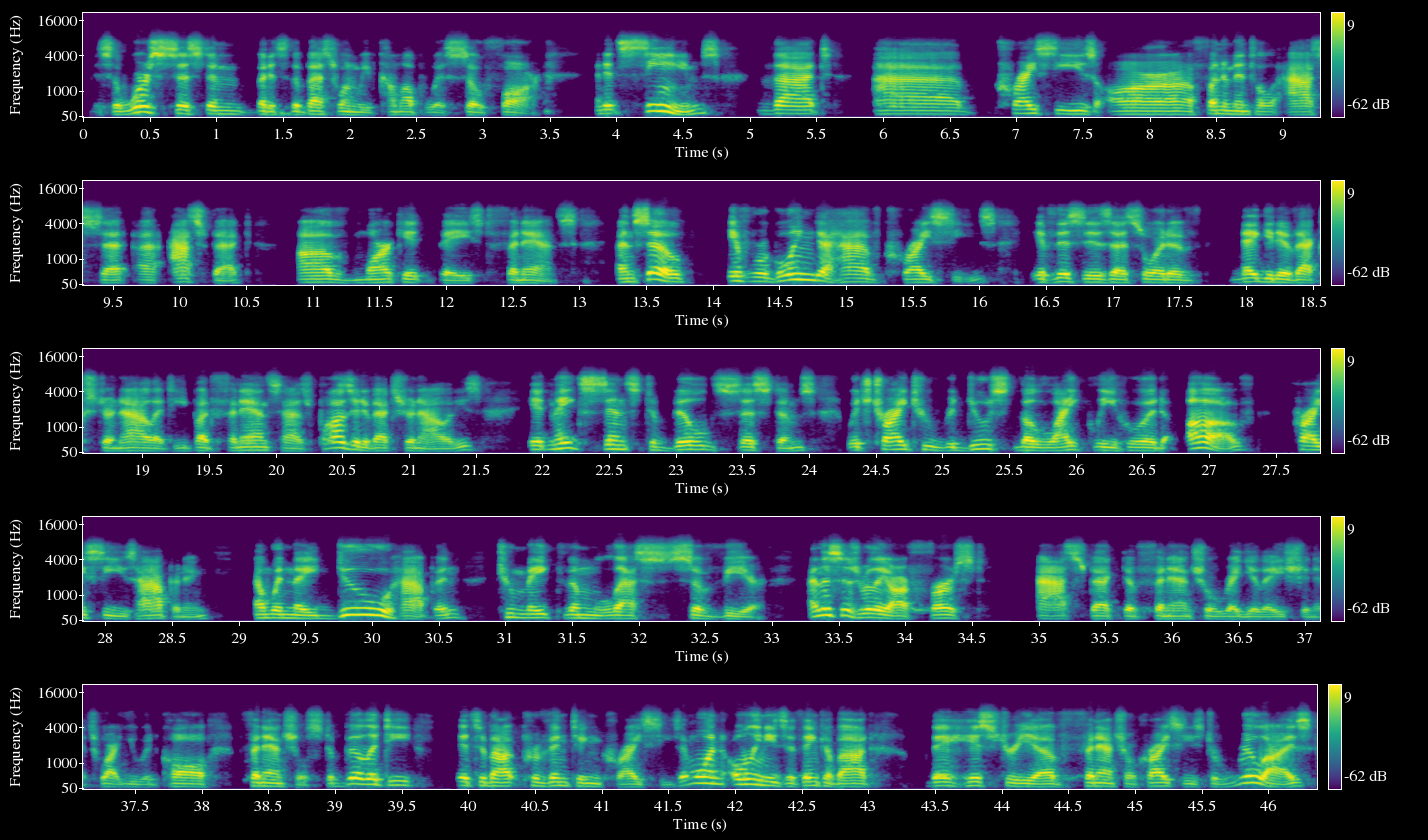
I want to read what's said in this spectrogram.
it's the worst system, but it's the best one we've come up with so far. And it seems that uh, crises are a fundamental asset, uh, aspect of market based finance. And so, if we're going to have crises, if this is a sort of negative externality, but finance has positive externalities, it makes sense to build systems which try to reduce the likelihood of crises happening. And when they do happen, to make them less severe. And this is really our first aspect of financial regulation. It's what you would call financial stability. It's about preventing crises. And one only needs to think about the history of financial crises to realize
